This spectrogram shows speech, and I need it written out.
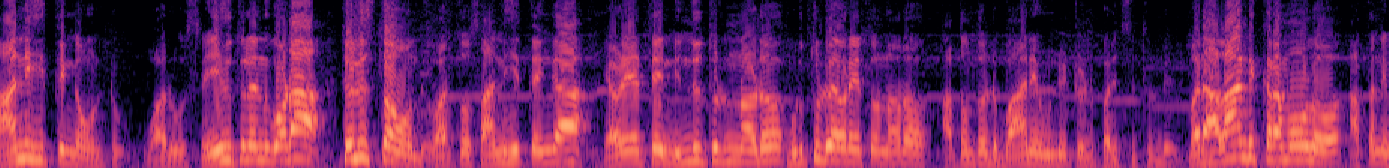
సాన్నిహిత్యంగా ఉంటూ వారు స్నేహితులని కూడా తెలుస్తూ ఉంది. వారితో సాన్నిహిత్యంగా ఎవరైతే నిందితుడున్నాడో మృతుడు ఎవరైతే ఉన్నారో అతనితో బాగానే ఉండేటువంటి పరిస్థితి ఉండేది. మరి అలాంటి క్రమంలో అతని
